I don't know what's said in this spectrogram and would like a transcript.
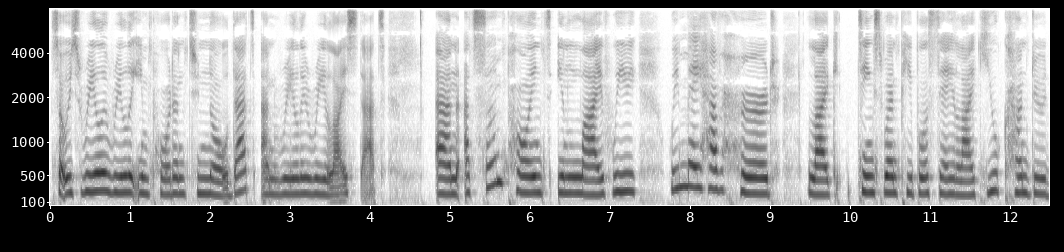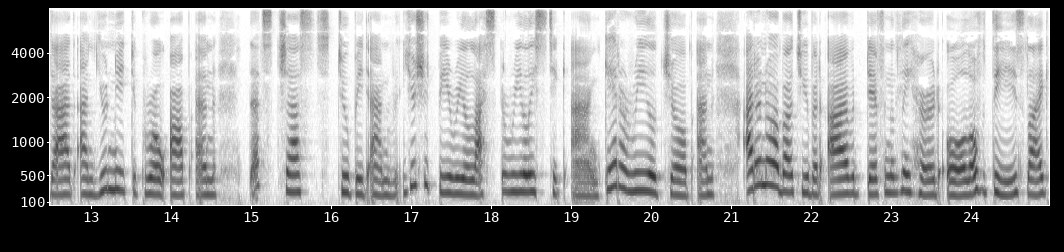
So it's really, really important to know that and really realize that. And at some point in life, we we may have heard like things when people say like you can't do that and you need to grow up and that's just stupid and you should be realistic and get a real job and i don't know about you but i've definitely heard all of these like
